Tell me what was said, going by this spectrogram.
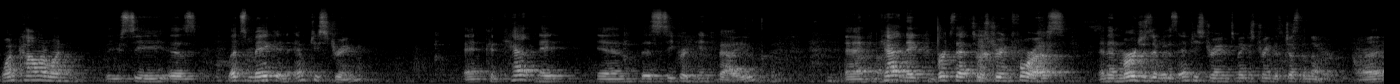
One common one that you see is let's make an empty string and concatenate in this secret int value. And concatenate converts that to a string for us and then merges it with this empty string to make a string that's just the number. All right?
